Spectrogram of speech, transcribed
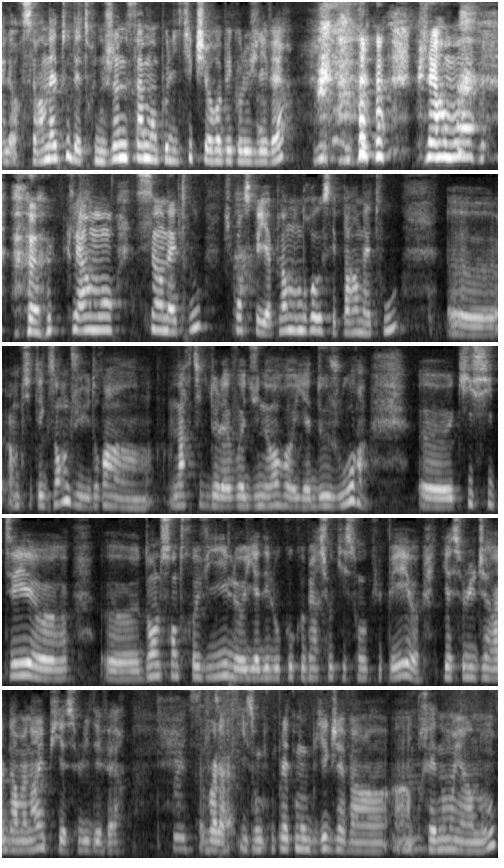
Alors, c'est un atout d'être une jeune femme en politique chez Europe Écologie Les Verts. clairement, euh, clairement c'est un atout. Je pense qu'il y a plein d'endroits où c'est pas un atout. Euh, un petit exemple, j'ai eu droit à un, article de La Voix du Nord euh, il y a deux jours qui citait dans le centre-ville, il y a des locaux commerciaux qui sont occupés, il y a celui de Gérald Darmanin et puis il y a celui des Verts. voilà, ils ont complètement oublié que j'avais un, un, mm. prénom et un nom.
